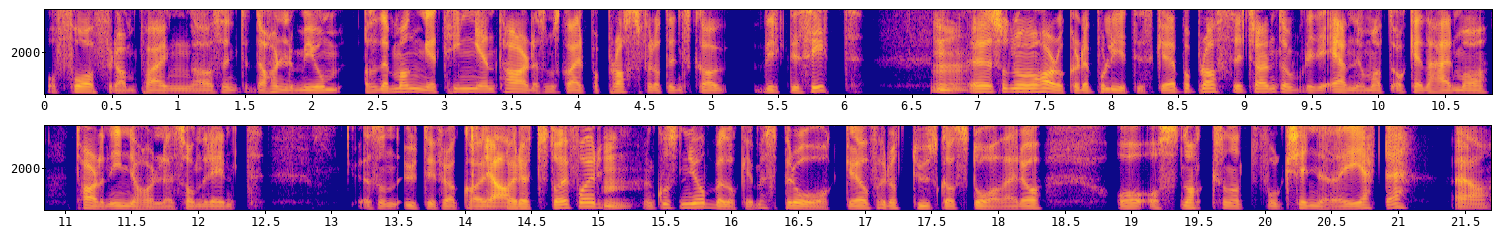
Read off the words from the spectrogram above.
og få fram poenger. og. Det handler mye om, altså det er mange ting i en tale som skal være på plass for at den skal virkelig sitte. Mm. Så nå har dere det politiske på plass ikke sant? og blitt enige om at ok, det her må talen inneholde sånn rent sånn ut ifra hva, Ja. hva Rødt står for. Mm. Men hvordan jobber dere med språket og for at du skal stå der og, og, og snakke sånn at folk kjenner det i hjertet? Ja.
